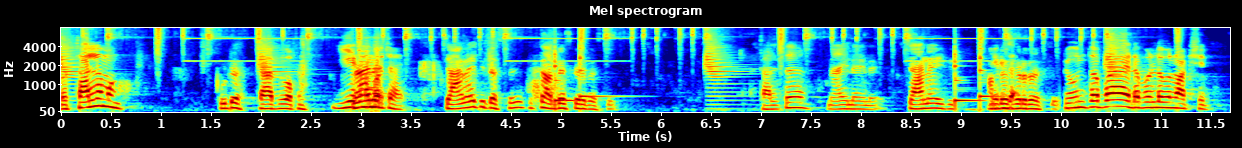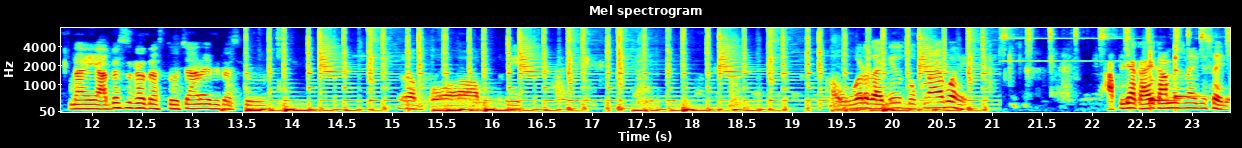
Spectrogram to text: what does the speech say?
बस चाल ना मग. कुठं? चहा पिऊ आपण. एक नाही, नंबरचा आहे. चहा नाही पित असते फक्त अभ्यास करत असते. चालतं? नाही नाही नाही. चहा नाही अभ्यास करत असतो. पिऊन तर पाय डबल डबल मागशील नाही अभ्यास करत असतो चहा नाही पित असतो. अरे अवघड जागेचं दुखणं आहे बा हे. आपल्या काही कामच नाही दिसायले.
